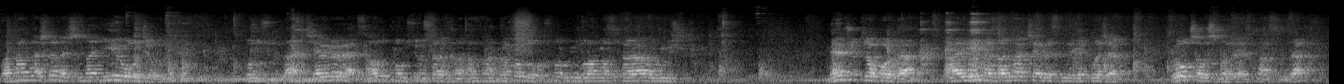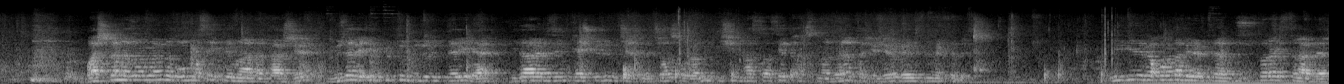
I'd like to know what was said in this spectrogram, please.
vatandaşlar açısından iyi olacağı konusunda Çevre ve Sağlık Komisyonu tarafından hazırlanan rapor doğrultusunda uygulanması kararı alınmıştır. Mevcut raporda tarihi mezarlar çevresinde yapılacak yol çalışmaları esnasında başka mezarların da bulunması ihtimaline karşı müze ve il kültür müdürlükleriyle idaremizin eşgüdüm içerisinde çalışmalarının işin hassasiyeti açısından önem taşıyacağı belirtilmektedir. İlgili raporda belirtilen hususlara istinaden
